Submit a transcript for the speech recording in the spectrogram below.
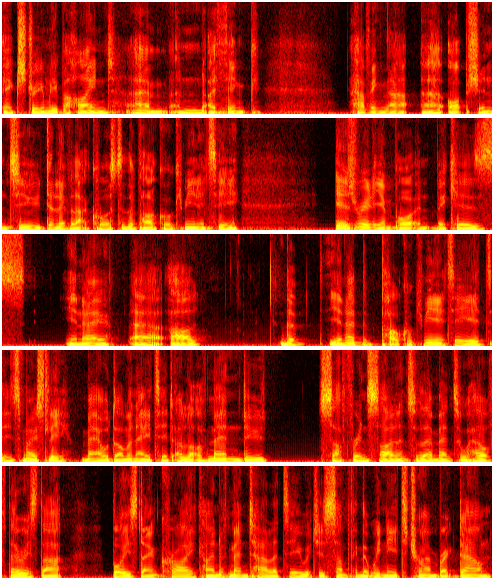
extremely behind, um, and I think having that uh, option to deliver that course to the parkour community is really important because you know uh, our the you know the parkour community it, it's mostly male dominated. A lot of men do suffer in silence with their mental health. There is that boys don't cry kind of mentality, which is something that we need to try and break down.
